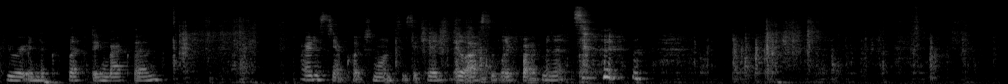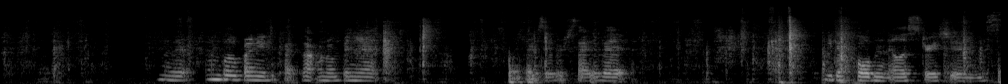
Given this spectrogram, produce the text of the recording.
If you were into collecting back then. I had a stamp collection once as a kid. It lasted like five minutes. Another envelope. I need to cut that one open yet. There's the other side of it. Edith Holden illustrations,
